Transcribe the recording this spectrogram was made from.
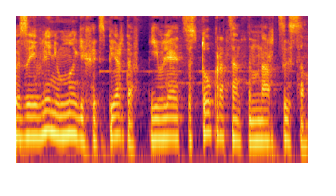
по заявлению многих экспертов, является стопроцентным нарциссом.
